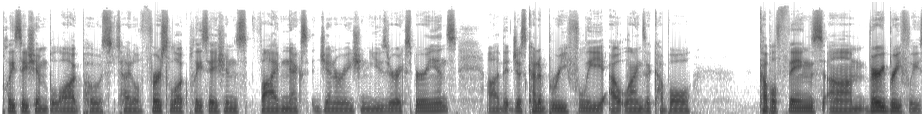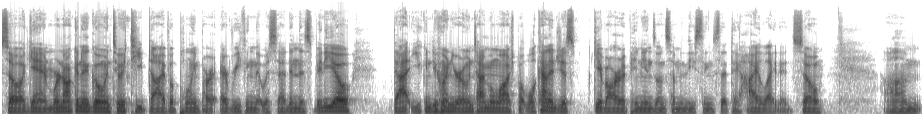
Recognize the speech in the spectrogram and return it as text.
PlayStation blog post titled First Look PlayStation's 5 Next Generation User Experience uh, that just kind of briefly outlines a couple couple things um, very briefly. So again, we're not going to go into a deep dive of pulling apart everything that was said in this video. That you can do on your own time and watch, but we'll kind of just give our opinions on some of these things that they highlighted. So, um,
